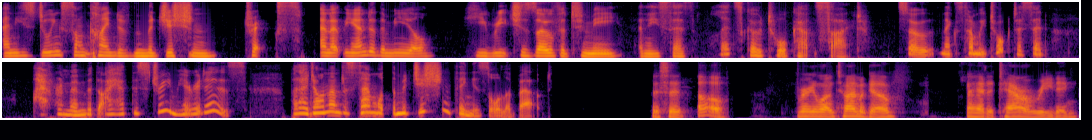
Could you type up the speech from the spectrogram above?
and he's doing some kind of magician tricks. And at the end of the meal, he reaches over to me and he says, Let's go talk outside. So next time we talked, I said, I remember that I had this dream. Here it is. But I don't understand what the magician thing is all about. I said, Oh, very long time ago, I had a tarot reading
